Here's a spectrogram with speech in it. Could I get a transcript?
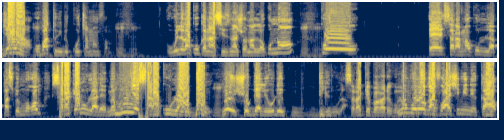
yala o b'a to i bɛ ko caman faamu Mhm. u welela k'u kana assise nationale la ko non Mhm. ko ɛ sara ma k'olu la parce que mɔgɔ sara kɛr'u la dɛ mais mun ye sara k'u la o don n'o ye sogɛl ye o de digir'u la sara kɛbaga de olu bolo k'a fɔ asimi de ka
